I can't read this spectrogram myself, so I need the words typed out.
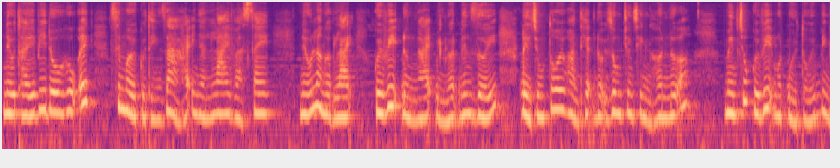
nếu thấy video hữu ích, xin mời quý thính giả hãy nhấn like và share. Nếu là ngược lại, quý vị đừng ngại bình luận bên dưới để chúng tôi hoàn thiện nội dung chương trình hơn nữa. Mến chúc quý vị một buổi tối bình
